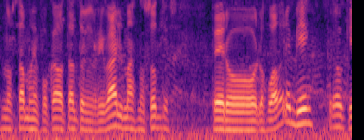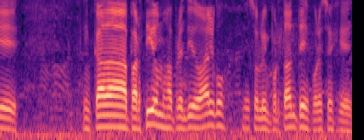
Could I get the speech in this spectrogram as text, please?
no estamos enfocados tanto en el rival, más nosotros. Pero los jugadores bien, creo que en cada partido hemos aprendido algo, eso es lo importante, por eso es que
